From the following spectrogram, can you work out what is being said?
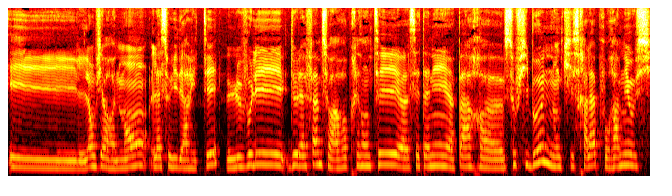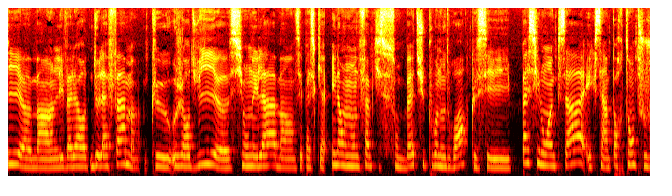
et l'environnement, la solidarité. Le volet de la femme sera représenté euh, cette année par euh, Sophie Bone, donc qui sera là pour ramener aussi euh, ben, les valeurs de la femme. Que aujourd'hui, si on est là, ben, c'est parce qu'il y a énormément de femmes qui se sont battues pour nos droits, que c'est pas si loin que ça, et que c'est important toujours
